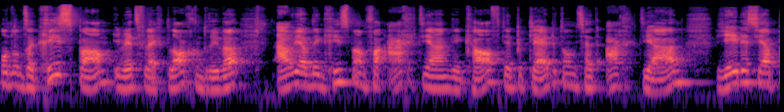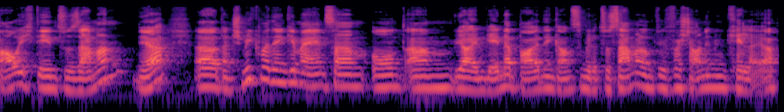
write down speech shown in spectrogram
Und unser Christbaum, ich werde vielleicht lachen drüber, aber wir haben den Christbaum vor acht Jahren gekauft, der begleitet uns seit acht Jahren. Jedes Jahr baue ich den zusammen, ja? Äh, dann schmücken wir den gemeinsam gemeinsam und ähm, ja, im Jänner baue ich den Ganzen wieder zusammen und wir verschauen ihn im Keller. Ja.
